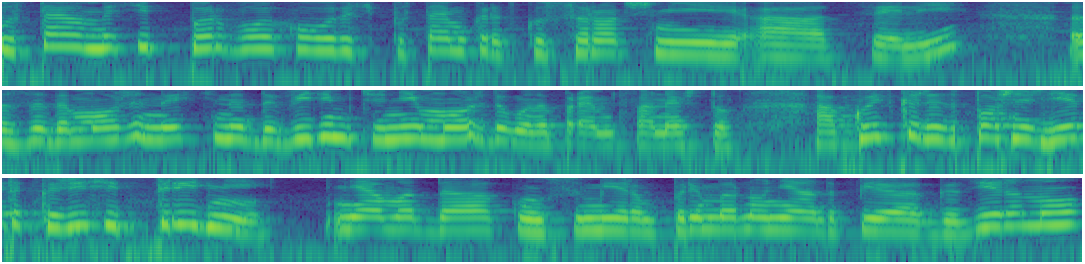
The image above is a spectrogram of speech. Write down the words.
Поставяме си, първо е хубаво да си поставим краткосрочни а, цели, за да може наистина да видим, че ние може да го направим това нещо. Ако искаш да започнеш диета, кажи си три дни няма да консумирам, примерно няма да пия газирано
